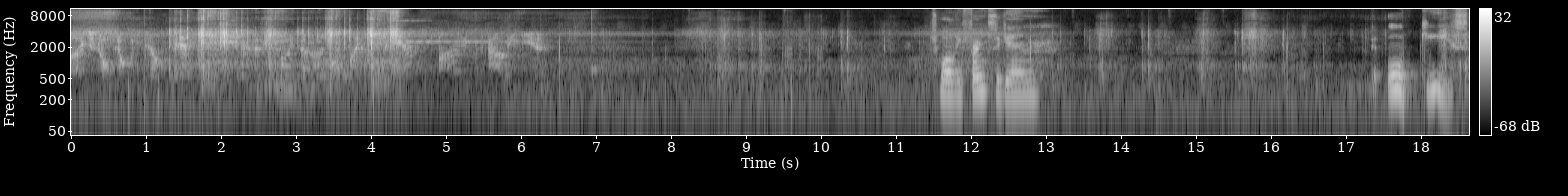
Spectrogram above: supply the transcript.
I just hope nobody tells Penny. Because if he finds out I lost my keys again, I'm out of here. It's Wally Franks again. Ooh, keys.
